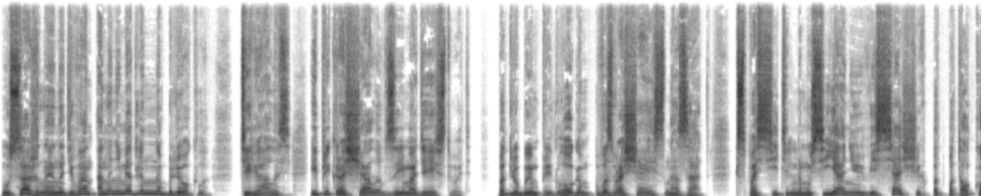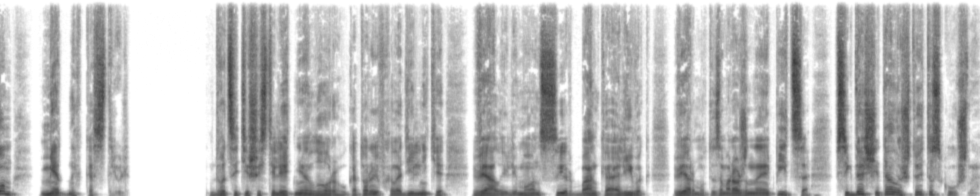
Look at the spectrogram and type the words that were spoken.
усаженная на диван, она немедленно блекла, терялась и прекращала взаимодействовать, под любым предлогом возвращаясь назад, к спасительному сиянию висящих под потолком медных кастрюль. 26-летняя Лора, у которой в холодильнике вялый лимон, сыр, банка оливок, вермут и замороженная пицца, всегда считала, что это скучно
